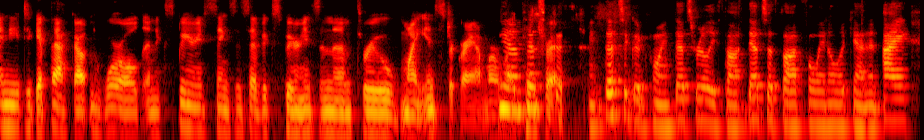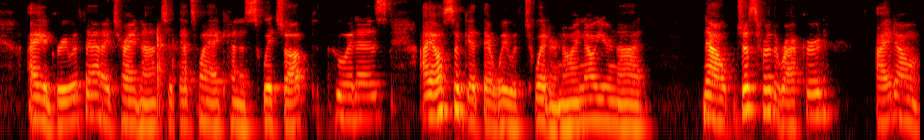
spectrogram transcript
I need to get back out in the world and experience things instead of experiencing them through my Instagram or yeah, my Pinterest. That's, that's a good point. That's really thought. That's a thoughtful way to look at it. I I agree with that. I try not to. That's why I kind of switch up who it is. I also get that way with Twitter. Now I know you're not. Now, just for the record, I don't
